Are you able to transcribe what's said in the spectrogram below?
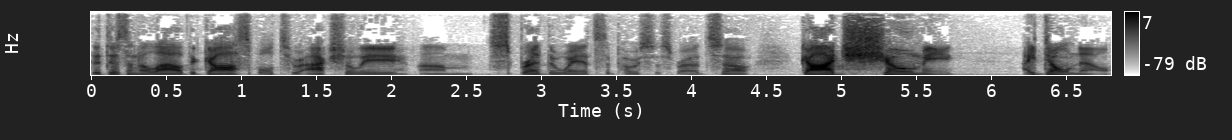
that doesn't allow the gospel to actually um, spread the way it's supposed to spread. So, God, show me. I don't know.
